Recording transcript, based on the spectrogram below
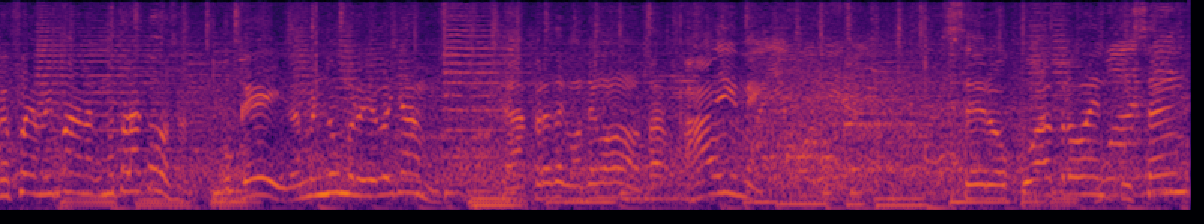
¿qué fue, mi hermana? ¿Cómo está la cosa? Ok, dame el número, yo lo llamo. Ya, espérate que no tengo nota. Ah, dime. 0426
